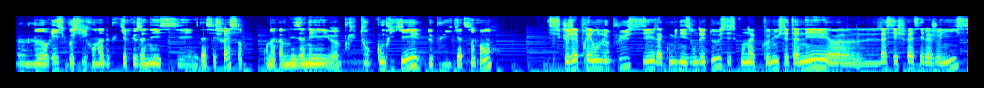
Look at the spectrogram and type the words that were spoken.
Le risque aussi qu'on a depuis quelques années, c'est la sécheresse. On a comme des années plutôt compliquées depuis 4-5 ans. Ce que j'appréhende le plus, c'est la combinaison des deux. C'est ce qu'on a connu cette année, euh, la sécheresse et la jaunisse.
